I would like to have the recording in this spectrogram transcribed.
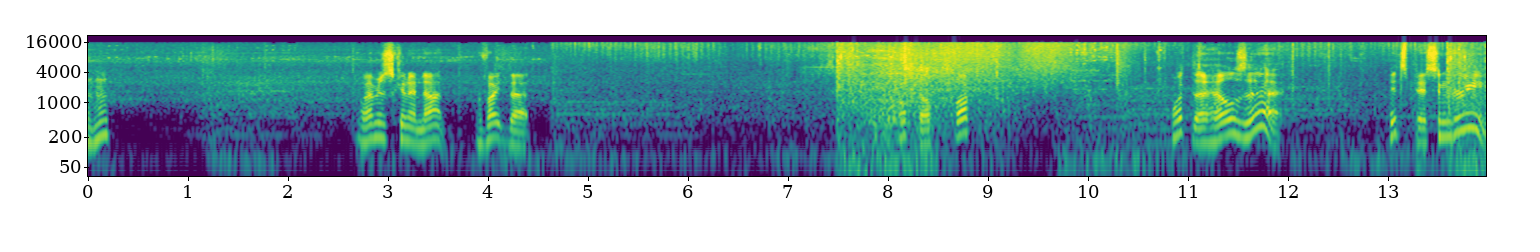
Mm-hmm. Well, I'm just gonna not fight that. What the fuck? What the hell is that? It's pissing green.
